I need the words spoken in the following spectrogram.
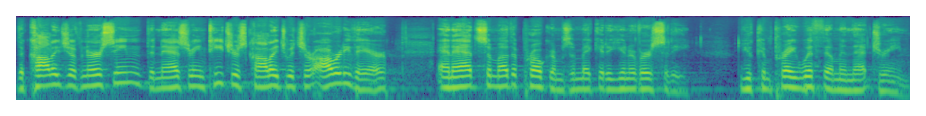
the College of Nursing, the Nazarene Teachers College, which are already there, and add some other programs and make it a university. You can pray with them in that dream.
